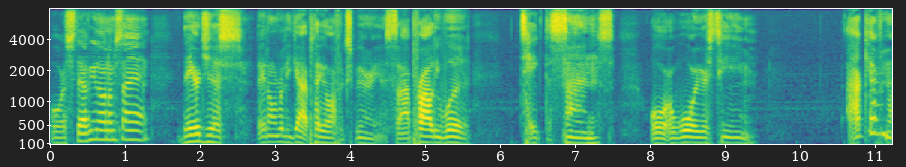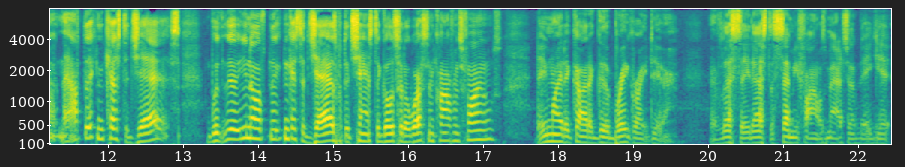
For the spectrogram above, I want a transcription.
or a Steph. You know what I'm saying? They're just they don't really got playoff experience. So I probably would take the Suns or a Warriors team. I give them a, now if they can catch the Jazz with you know if they can catch the Jazz with the chance to go to the Western Conference Finals, they might have got a good break right there. If let's say that's the semifinals matchup they get,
